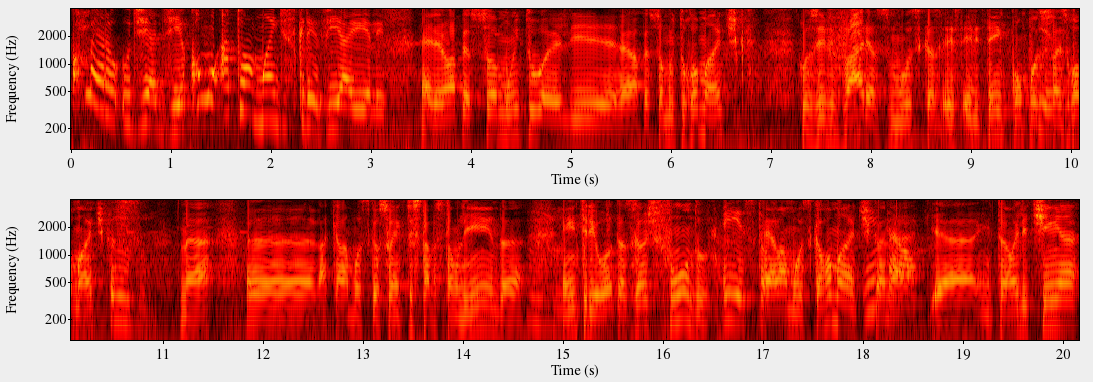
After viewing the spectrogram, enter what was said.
Como era o dia a dia? Como a tua mãe descrevia ele? É, ele era uma pessoa muito, ele é uma pessoa muito romântica. Inclusive várias músicas, ele tem composições Isso. românticas. Uhum né? Uh, aquela música Eu Sonhei Que Tu Estavas Tão Linda, uhum. entre outras, Rancho Fundo Isto. é uma música romântica, né? então. né? É, então ele tinha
